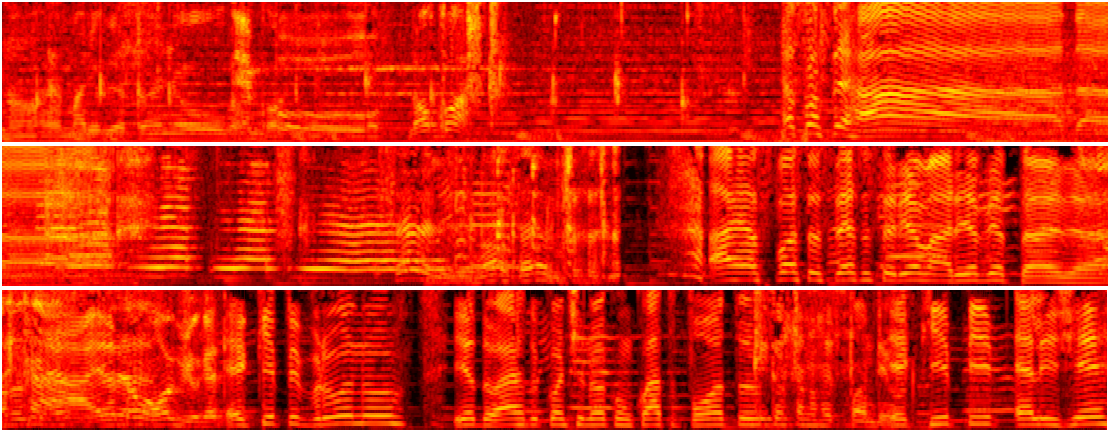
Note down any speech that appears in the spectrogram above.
Não, é Maria Bethânia ou Gal Tempo. Costa? Gal Costa. Resposta errada! Sério, Lili? Não, sério. A resposta certa seria Maria Bethânia. Ah, era tão óbvio, cara. Equipe Bruno e Eduardo continua com 4 Por que, pontos. que você não respondeu? Equipe LG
